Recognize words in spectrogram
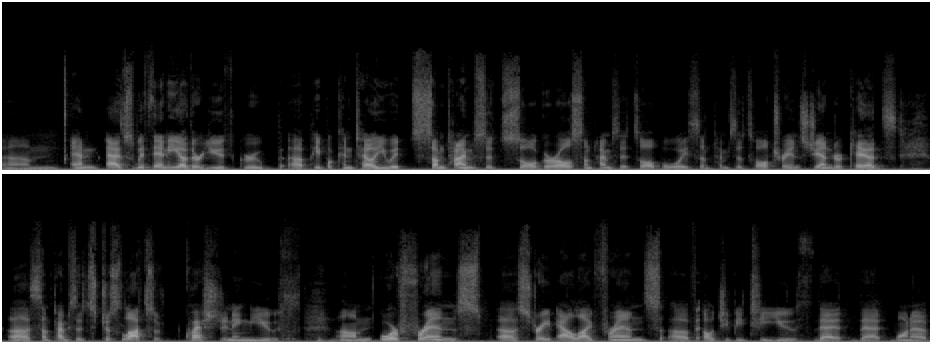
Um, and as with any other youth group, uh, people can tell you it. Sometimes it's all girls, sometimes it's all boys, sometimes it's all transgender kids, uh, sometimes it's just lots of questioning youth mm-hmm. um, or friends, uh, straight ally friends of LGBT youth that that want to.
